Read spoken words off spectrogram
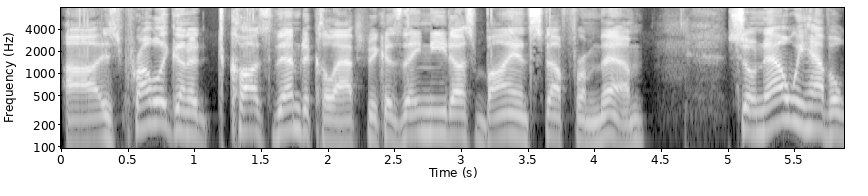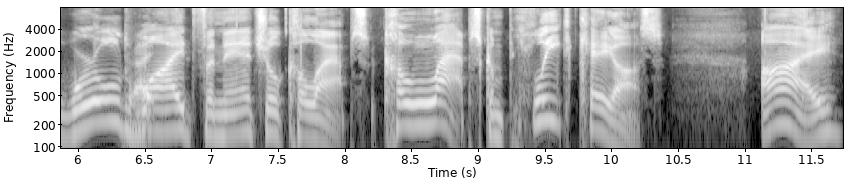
Uh, is probably going to cause them to collapse because they need us buying stuff from them. So now we have a worldwide financial collapse. Collapse, complete chaos. I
